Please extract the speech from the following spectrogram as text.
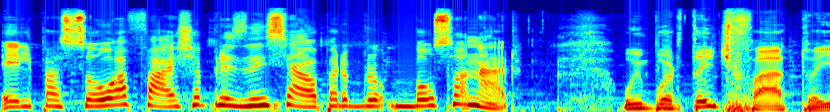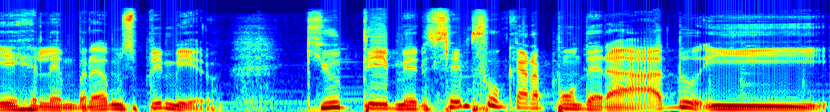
ele passou a faixa presidencial para Bolsonaro. O importante fato aí, relembramos primeiro, que o Temer sempre foi um cara ponderado e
